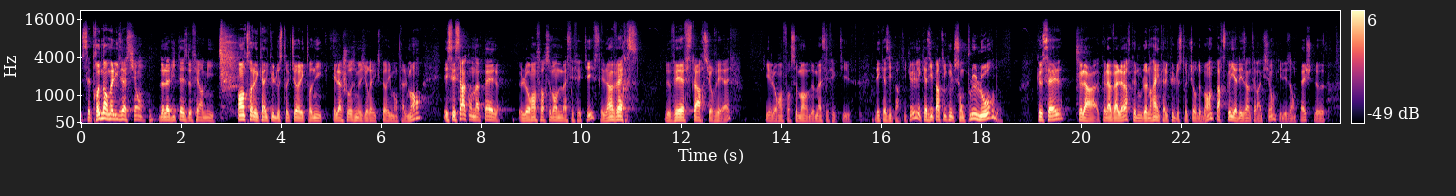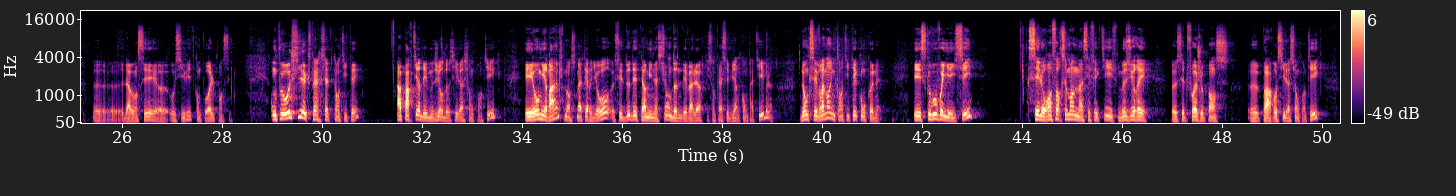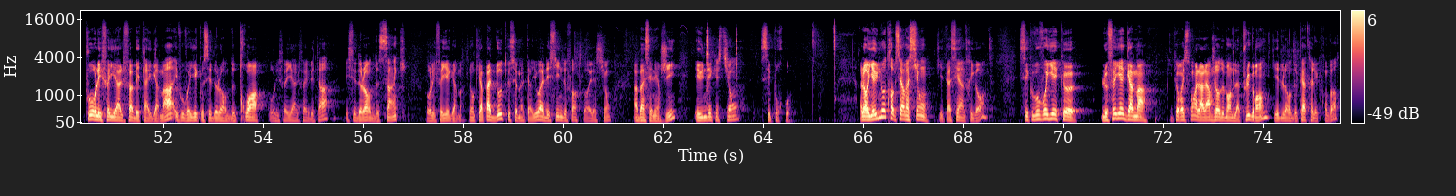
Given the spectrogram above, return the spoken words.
cette renormalisation de la vitesse de Fermi entre les calculs de structure électronique et la chose mesurée expérimentalement. Et c'est ça qu'on appelle le renforcement de masse effective. C'est l'inverse de VF star sur VF, qui est le renforcement de masse effective des quasi-particules. Les quasi-particules sont plus lourdes que celles que la, valeur que nous donnerait un calcul de structure de bande parce qu'il y a des interactions qui les empêchent euh, d'avancer euh, aussi vite qu'on pourrait le penser. On peut aussi extraire cette quantité à partir des mesures d'oscillation quantique. Et au miracle, dans ce matériau, ces deux déterminations donnent des valeurs qui sont assez bien compatibles. Donc c'est vraiment une quantité qu'on connaît. Et ce que vous voyez ici, c'est le renforcement de masse effective mesuré, euh, cette fois je pense euh, par oscillation quantique, pour les feuillets alpha, bêta et gamma. Et vous voyez que c'est de l'ordre de 3 pour les feuillets alpha et bêta, et c'est de l'ordre de 5 pour les feuillets gamma. Donc il n'y a pas de doute que ce matériau a des signes de forte corrélation à basse énergie. Et une des questions, c'est pourquoi. Alors il y a une autre observation qui est assez intrigante, c'est que vous voyez que le feuillet gamma, qui correspond à la largeur de bande la plus grande, qui est de l'ordre de 4 électronvolts,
